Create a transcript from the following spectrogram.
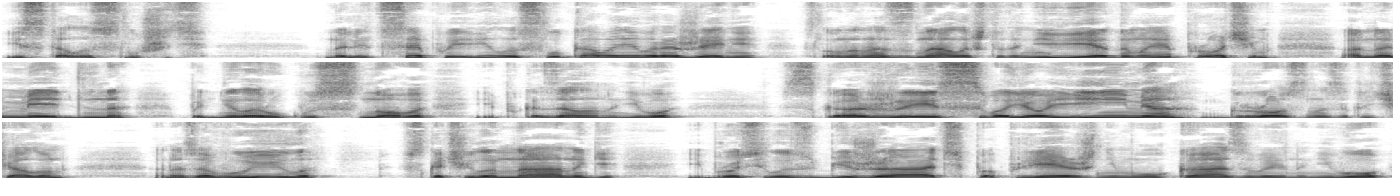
и стала слушать. На лице появилось лукавое выражение, словно она знала что-то неведомое прочим. Она медленно подняла руку снова и показала на него. «Скажи свое имя!» — грозно закричал он. Она завыла, вскочила на ноги и бросилась бежать, по-прежнему указывая на него.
